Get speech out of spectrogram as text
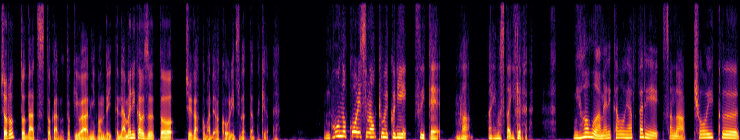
ちょろっと夏とかの時は日本で行ってんで、アメリカはずっと中学校までは公立だったんだけどね。日本の公立の教育についてがありますか、うん、日本もアメリカもやっぱりその教育、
